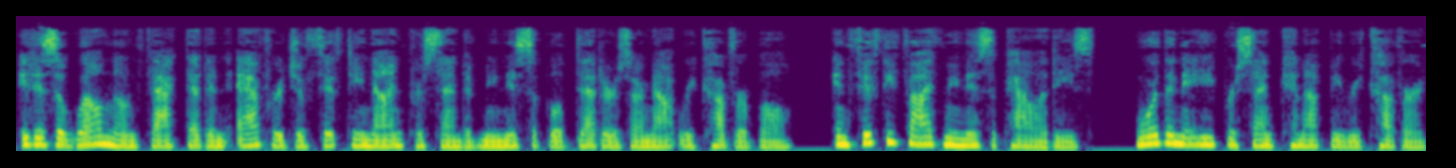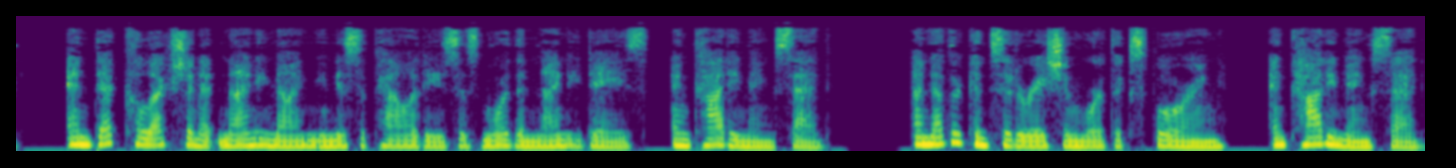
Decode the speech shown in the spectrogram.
it is a well known fact that an average of 59% of municipal debtors are not recoverable. In 55 municipalities, more than 80% cannot be recovered, and debt collection at 99 municipalities is more than 90 days, and said. Another consideration worth exploring, Nkadimeng said,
